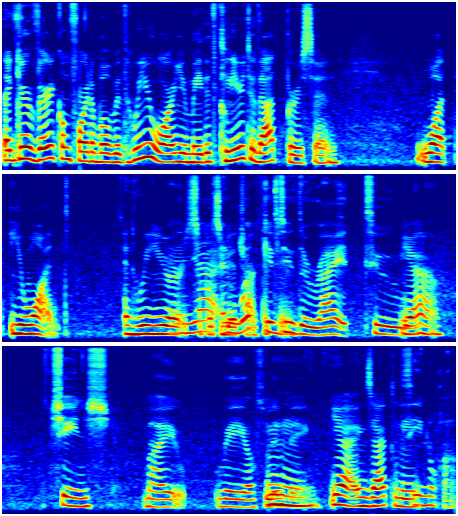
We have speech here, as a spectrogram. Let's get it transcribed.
Like you're very comfortable with who you are. You made it clear to that person what you want and who you're yeah, supposed to be attracted and what gives to. you the right to yeah. change my way of Mhm. living? Yeah, exactly. Sino ka?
